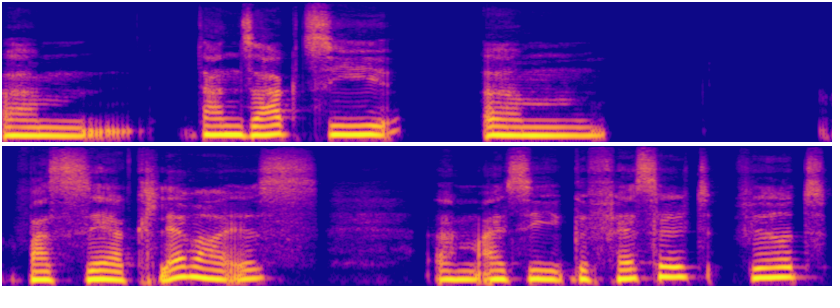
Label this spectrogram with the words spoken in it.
Ähm, dann sagt sie, ähm, was sehr clever ist, ähm, als sie gefesselt wird,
